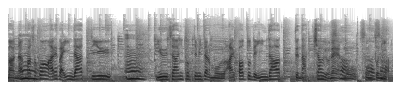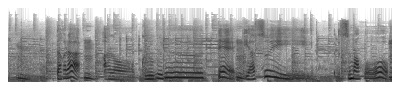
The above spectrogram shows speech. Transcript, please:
まあパソコンあればいいんだっていううん。ユーザーにとってみたらもう iPad でいいんだってなっちゃうよねそう。もうそう本当に。そうだからうん。あの Google ってうん。安いスマホを、う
